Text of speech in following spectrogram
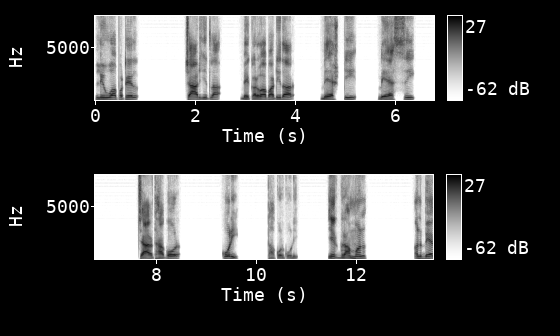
લેવા પટેલ ચાર જેટલા, બે કડવા પાટીદાર, બે એસટી બે એસસી ચાર ઠાકોર, કોળી ઠાકોર કોળી, એક બ્રાહ્મણ અને બે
